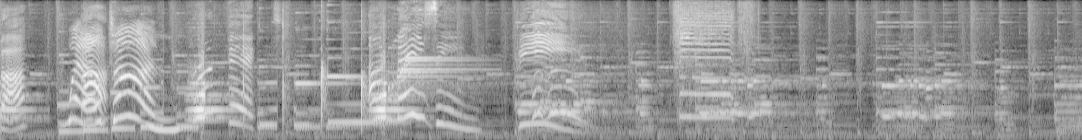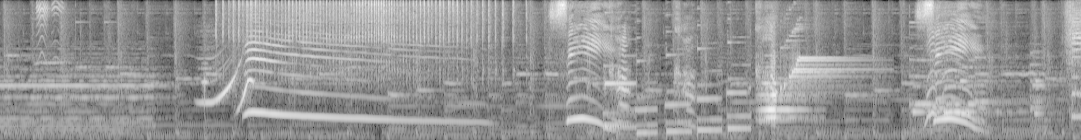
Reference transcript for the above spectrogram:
Ba. Well done! Perfect. Amazing. B. C. C. Pick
